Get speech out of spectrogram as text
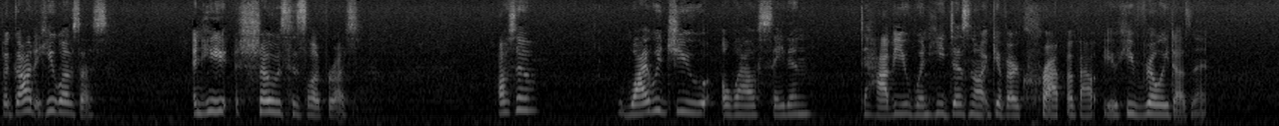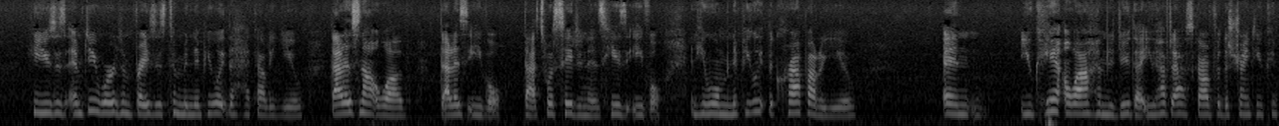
But God, He loves us, and He shows His love for us. Also, why would you allow Satan to have you when he does not give a crap about you? He really doesn't. He uses empty words and phrases to manipulate the heck out of you. That is not love. That is evil. That's what Satan is. He's evil. And he will manipulate the crap out of you. And you can't allow him to do that. You have to ask God for the strength. You can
